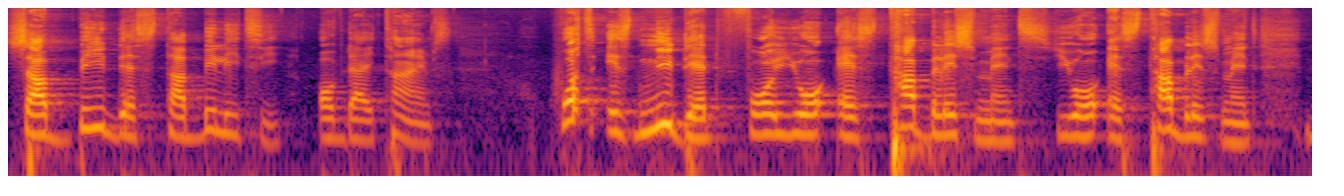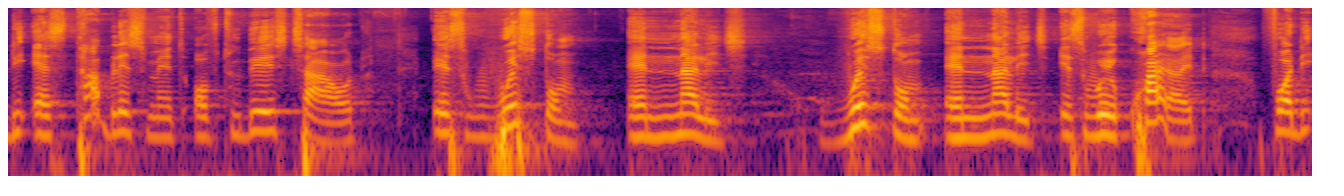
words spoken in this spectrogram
shall be the stability of thy times. What is needed for your establishment, your establishment, the establishment of today's child is wisdom and knowledge. Wisdom and knowledge is required for the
